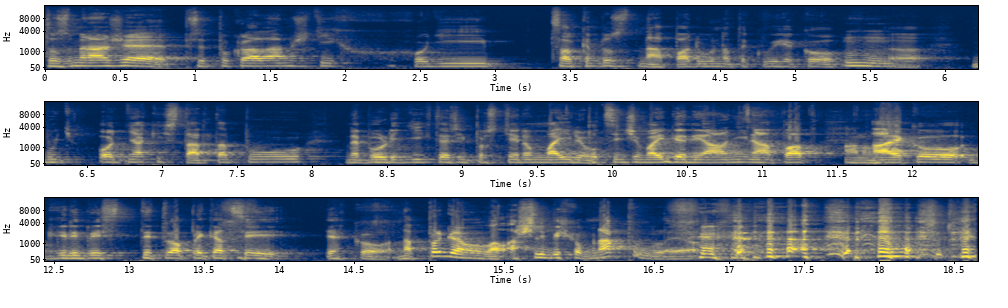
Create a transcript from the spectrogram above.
To znamená, že předpokládám, že ti chodí celkem dost nápadů na takových jako mm-hmm. uh, buď od nějakých startupů, nebo lidí, kteří prostě jenom mají jo. pocit, že mají geniální nápad ano. a jako kdyby ty tu aplikaci jako naprogramoval a šli bychom na půl, jo, tak,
